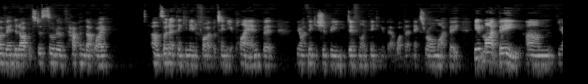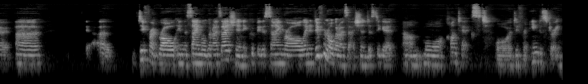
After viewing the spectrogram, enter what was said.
I've ended up. It's just sort of happened that way. Um, so I don't think you need a five or ten year plan, but you know I think you should be definitely thinking about what that next role might be. It might be um, you know uh, a different role in the same organisation. It could be the same role in a different organisation, just to get um, more context or a different industry.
